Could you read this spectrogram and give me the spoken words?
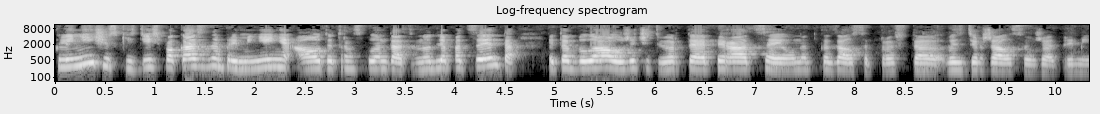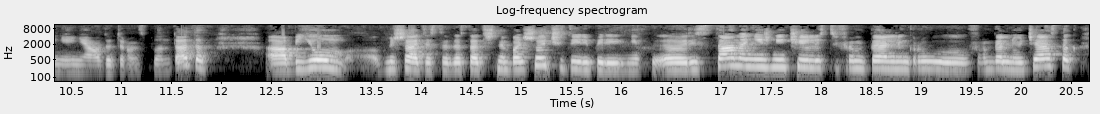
клинически здесь показано применение аутотрансплантата, но для пациента это была уже четвертая операция, и он отказался, просто воздержался уже от применения аутотрансплантатов. Объем вмешательства достаточно большой, 4 передних э, реста на нижней челюсти, фронтальный, фронтальный участок –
